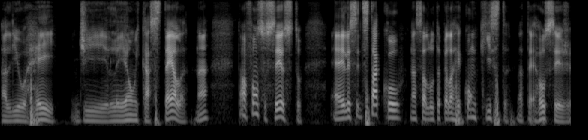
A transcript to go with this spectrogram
ali o rei de Leão e Castela, né? Então Afonso VI, é, ele se destacou nessa luta pela reconquista da terra, ou seja,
